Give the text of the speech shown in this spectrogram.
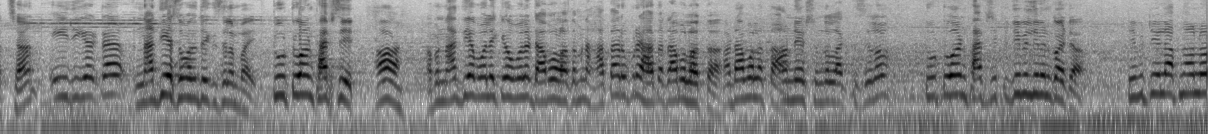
আচ্ছা এই দিকে একটা নাদিয়া সোফা দেখতেছিলাম ভাই। Two two one five seat হ্যাঁ। আবার নাদিয়া বলে কেউ বলে ডাবল হাতা। মানে হাতার উপরে হাতা ডাবল হাতা। আর ডাবল তা অনেক সুন্দর লাগতেছিল। Two two one five seat table দিবেন কয়টা? টিভি টিল আপনার হলো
